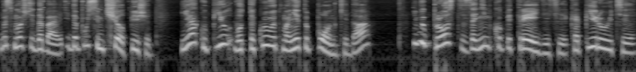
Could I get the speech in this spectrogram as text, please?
вы сможете добавить. И, допустим, чел пишет, я купил вот такую вот монету Понки, да, и вы просто за ним копитрейдите, копируете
